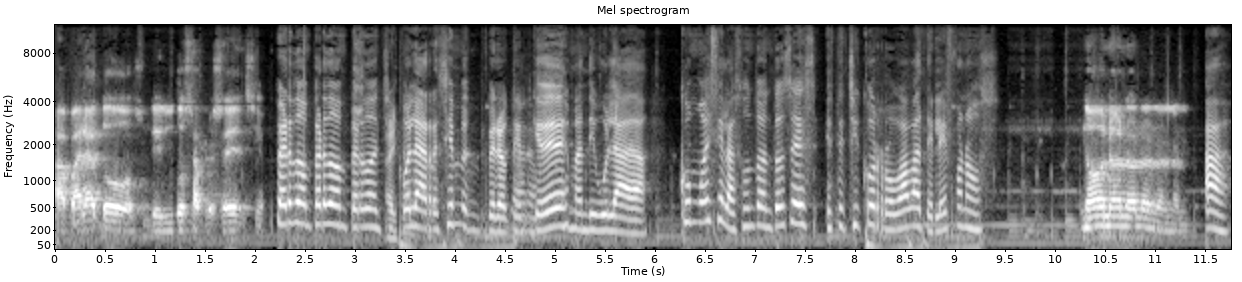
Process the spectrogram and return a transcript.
aparatos de dudosa procedencia. Perdón, perdón, perdón, está. Chipola, recién, pero que Claro. quedé desmandibulada. ¿Cómo es el asunto entonces? ¿Este chico robaba teléfonos? No, no, no, no, no, no. Ah,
